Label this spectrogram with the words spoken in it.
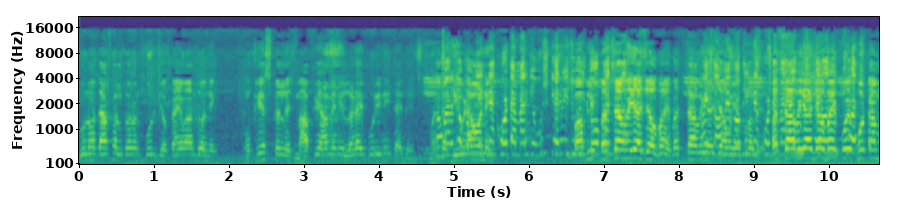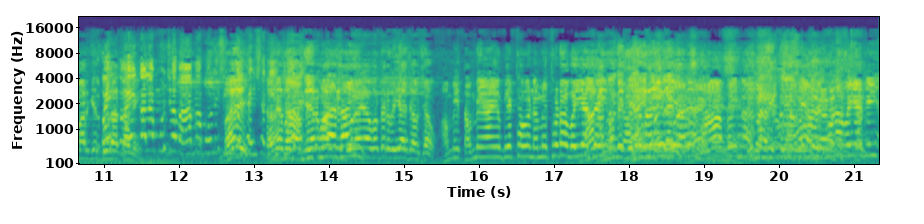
ગુનો દાખલ કરો ને પૂરજો કઈ વાંધો નહીં. હું ફેસ કરી લઈશ. માફિયા સામેની લડાઈ પૂરી નહીં થાય બેન. મને પબ્લિકને નહીં. પબ્લિક બધા વયા જાઓ ભાઈ બધા વયા જાઓ એકલો બધા વયા જાઓ ભાઈ કોઈ ખોટા માર્ગે દોરાતા નહીં. મુજબ આમાં પોલીસ થઈ શકે. તમે છે? બધા ગેરમાર્ગે થાય. દોરાયા વગર વયા જાઓ જાઓ. અમે તમે અહીંયા બેઠા હોય ને અમે થોડા વૈયા ના, જઈએ ના, અમે અમે ગેરમાર્ગે જઈએ. હા, ભાઈ, ના, અમે થોડા વૈયા જઈએ.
